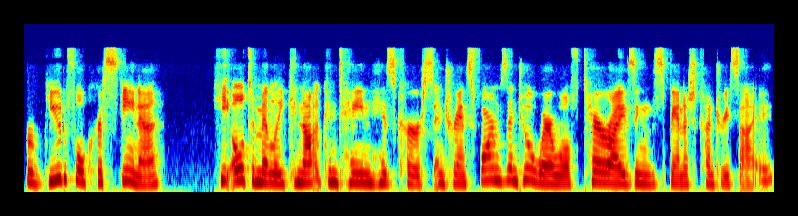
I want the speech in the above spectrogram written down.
for beautiful Christina, he ultimately cannot contain his curse and transforms into a werewolf, terrorizing the Spanish countryside.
